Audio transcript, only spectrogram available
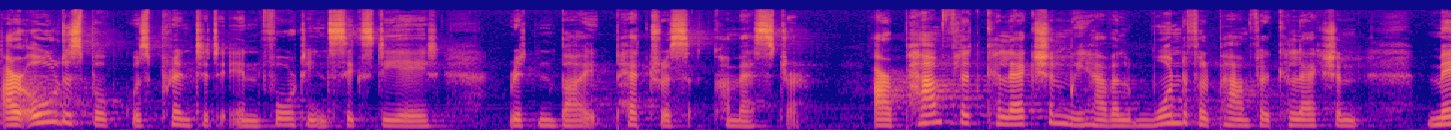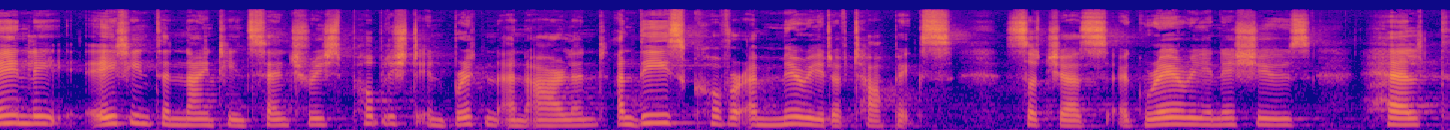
Our oldest book was printed in 1468, written by Petrus Comestor. Our pamphlet collection, we have a wonderful pamphlet collection mainly 18th and 19th centuries, published in Britain and Ireland, and these cover a myriad of topics such as agrarian issues, health,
